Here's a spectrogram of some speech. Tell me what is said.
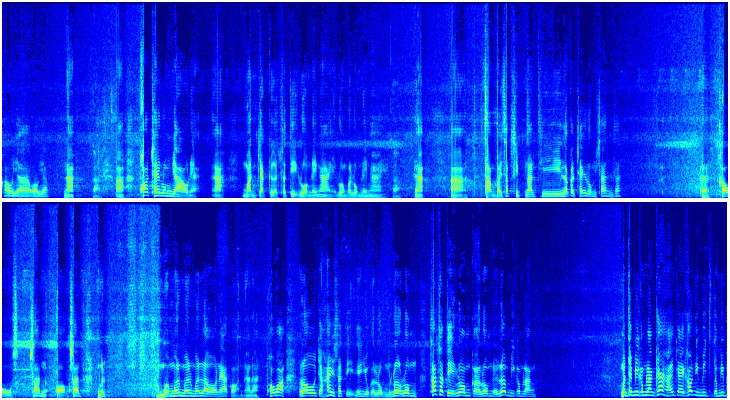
เข้ายาวออกยาวนะครับอ่าเพราะใช้ลมยาวเนี่ยอะมันจะเกิดสติรวมได้ง่าย รวมกับลมได้ง่ายครับนะอ่าทำไปสักสิบนาทีแล้วก็ใช้ลมสั้นซะเอ่อเข้าสั้นออกสั้นเหมือน เหมือนเหมือนเหมือนเหมือนเราเนี้ยก่อนนะนะเพราะว่าเราจะให้สตินี้อยู่กับลมเริ่มลมถ้าสติรวมกับลมเนี่ยเริ่มมีกำลัง มันจะมีกำลังแค่หายใจเข้านี่มีจะมีป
